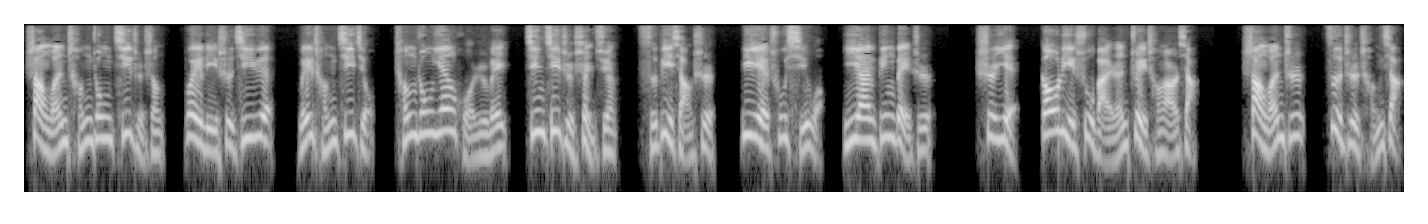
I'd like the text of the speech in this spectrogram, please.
上闻城中击之声，谓李世基曰：“围城积久。”城中烟火日微，今机至甚喧，此必想事。欲夜出袭我，宜安兵备之。是夜，高丽数百人坠城而下。上闻之，自至城下，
